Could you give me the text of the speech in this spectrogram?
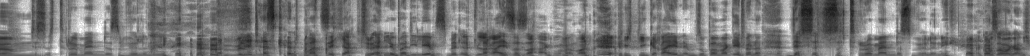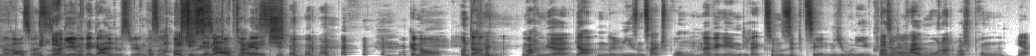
Ähm, Das ist tremendous Villainy. Villainy. Das könnte man sich aktuell über die Lebensmittelpreise sagen, wenn man durch die Reihen im Supermarkt geht und this is tremendous Villainy. Dann kommst du aber gar nicht mehr raus, weißt du, so an jedem Regal nimmst du irgendwas raus. Auf den outrage. Genau. Und dann machen wir ja einen riesen Zeitsprung. Ne? Wir gehen direkt zum 17. Juni, quasi Genau. den halben Monat übersprungen. Ja.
